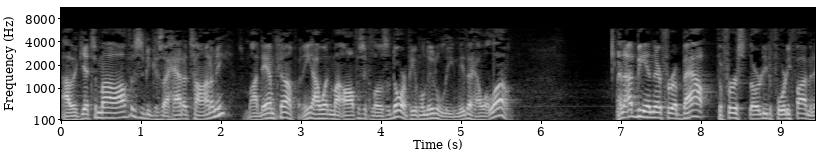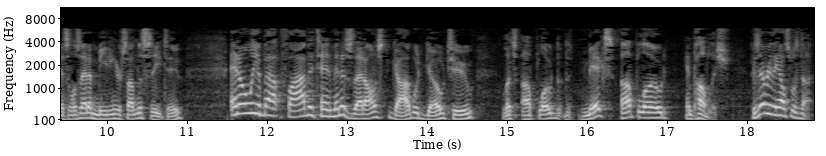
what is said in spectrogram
I would get to my office because I had autonomy, it's my damn company, I went in my office and closed the door. People knew to leave me the hell alone. And I'd be in there for about the first 30 to 45 minutes unless I had a meeting or something to see to. And only about 5 to 10 minutes of that, honest to God, would go to let's upload, mix, upload, and publish because everything else was done.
